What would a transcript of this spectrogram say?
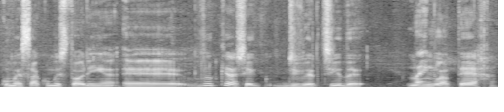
começar com uma historinha é, que eu achei divertida. Na Inglaterra,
